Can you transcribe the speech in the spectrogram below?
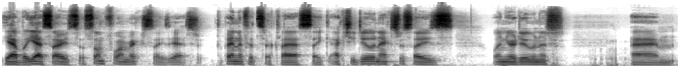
Yeah, but yeah, sorry. So some form of exercise. Yes, the benefits are class. Like actually doing exercise when you're doing it, um,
